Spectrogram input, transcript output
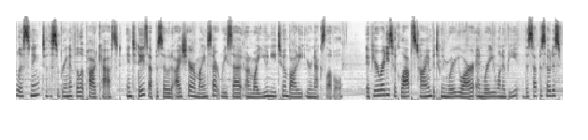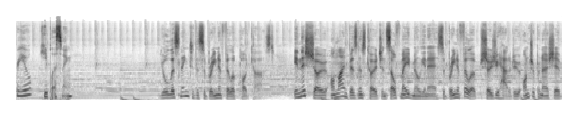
listening to the Sabrina Philipp podcast. In today's episode, I share a mindset reset on why you need to embody your next level. If you're ready to collapse time between where you are and where you want to be, this episode is for you. Keep listening. You're listening to the Sabrina Philipp podcast. In this show, online business coach and self made millionaire Sabrina Philipp shows you how to do entrepreneurship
